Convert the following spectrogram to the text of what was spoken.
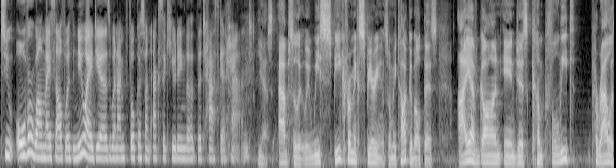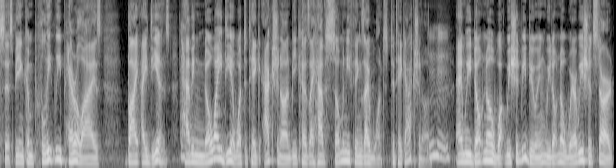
to overwhelm myself with new ideas when I'm focused on executing the, the task at hand. Yes, absolutely. We speak from experience when we talk about this. I have gone in just complete paralysis, being completely paralyzed by ideas, having no idea what to take action on because I have so many things I want to take action on. Mm-hmm. And we don't know what we should be doing. We don't know where we should start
